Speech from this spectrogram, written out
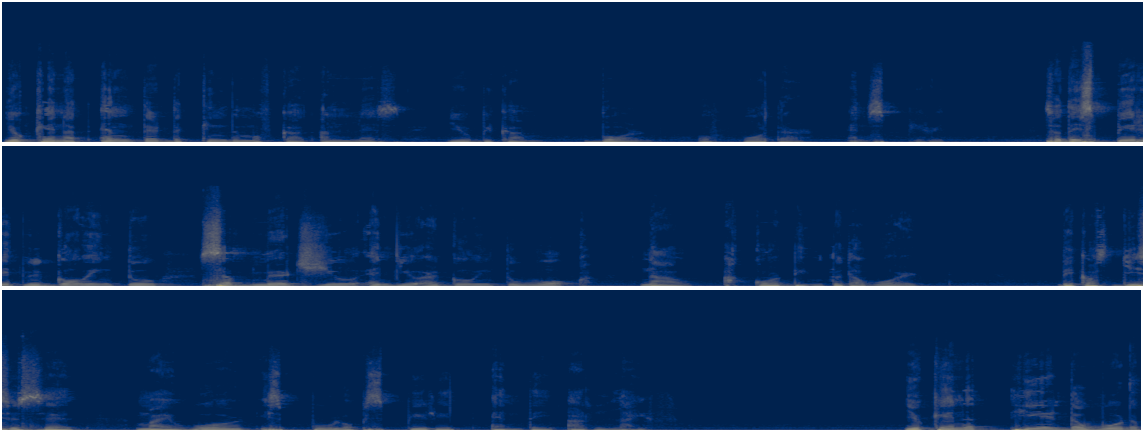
You cannot enter the kingdom of God unless you become born of water and spirit. So the spirit will going to submerge you and you are going to walk now according to the word. Because Jesus said, my word is full of spirit and they are life. You cannot hear the word of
